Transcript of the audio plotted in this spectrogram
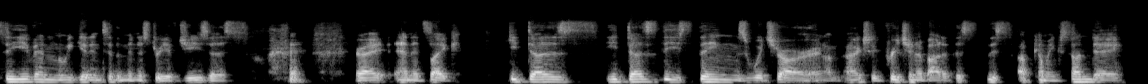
to even we get into the ministry of Jesus, right? And it's like he does he does these things which are, and I'm actually preaching about it this this upcoming Sunday.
